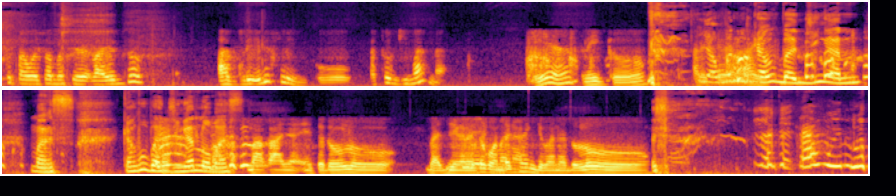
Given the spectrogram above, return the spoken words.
ketawa sama cewek lain tuh asli ini selingkuh atau gimana? iya selingkuh Ya lain. kamu bajingan, Mas. Kamu bajingan loh, Mas. makanya itu dulu bajingan itu konteksnya yang gimana dulu Ya kayak kamu ini loh.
